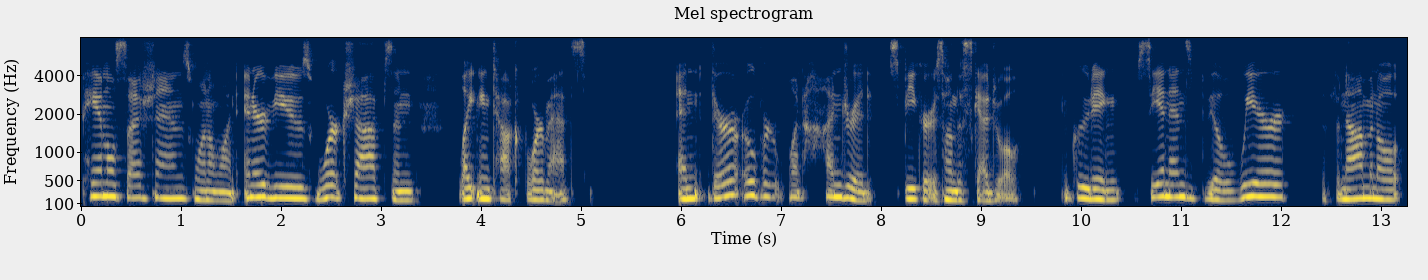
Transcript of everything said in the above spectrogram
panel sessions, one on one interviews, workshops, and lightning talk formats. And there are over 100 speakers on the schedule, including CNN's Bill Weir, the phenomenal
